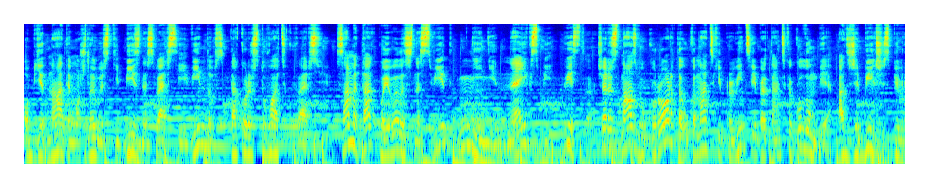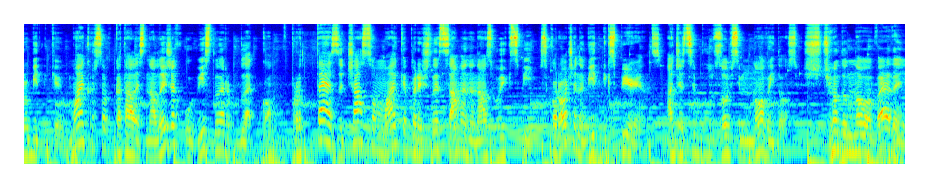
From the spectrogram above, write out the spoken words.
об'єднати можливості бізнес-версії Windows та користувацьку версію. Саме так появилась на світ ні-ні, не XP, Whistler, через назву курорта у канадській провінції Британська Колумбія, адже більшість співробітників Microsoft катались на лижах у Whistler Blackcomb. Проте з часом майки перейшли саме на назву XP, скорочено від Experience, адже це був зовсім новий досвід. Щодо нововведень,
